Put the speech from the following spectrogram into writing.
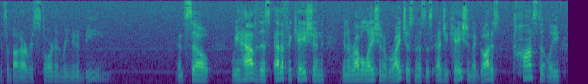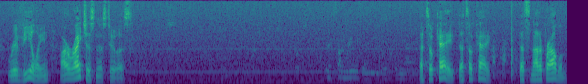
It's about our restored and renewed being. And so we have this edification in the revelation of righteousness, this education that God is constantly revealing our righteousness to us. That's okay. That's okay. That's not a problem.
